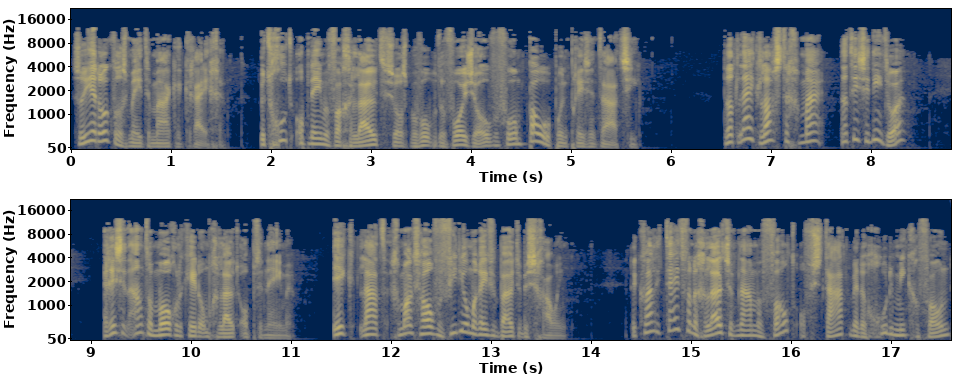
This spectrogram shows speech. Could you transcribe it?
zul jij er ook wel eens mee te maken krijgen. Het goed opnemen van geluid, zoals bijvoorbeeld een voice-over voor een PowerPoint presentatie. Dat lijkt lastig, maar dat is het niet hoor. Er is een aantal mogelijkheden om geluid op te nemen. Ik laat gemakshalve video maar even buiten beschouwing. De kwaliteit van de geluidsopname valt of staat met een goede microfoon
